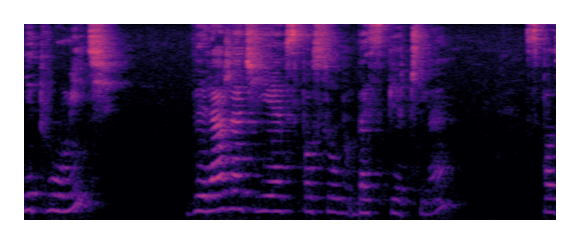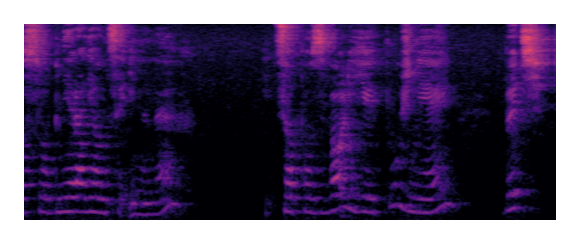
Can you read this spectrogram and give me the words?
nie tłumić, wyrażać je w sposób bezpieczny, w sposób nie raniący innych, i co pozwoli jej później być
